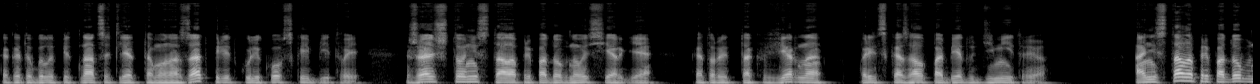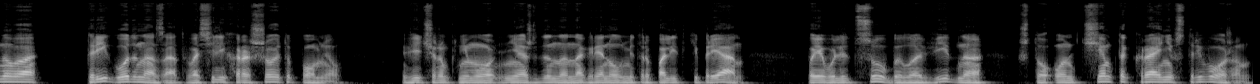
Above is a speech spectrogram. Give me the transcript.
как это было 15 лет тому назад перед Куликовской битвой. Жаль, что не стало преподобного Сергия, который так верно предсказал победу Дмитрию. А не стало преподобного три года назад, Василий хорошо это помнил. Вечером к нему неожиданно нагрянул митрополит Киприан. По его лицу было видно, что он чем-то крайне встревожен.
